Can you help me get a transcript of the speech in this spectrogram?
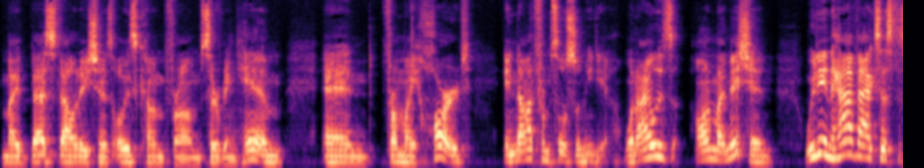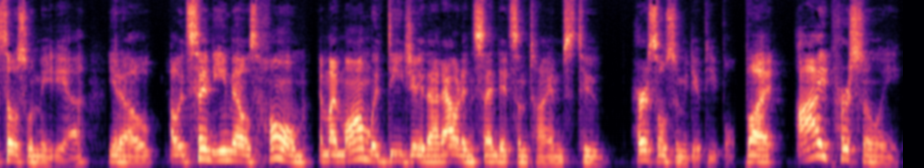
my best validation has always come from serving him and from my heart and not from social media. When I was on my mission, we didn't have access to social media. You know, I would send emails home and my mom would DJ that out and send it sometimes to her social media people. But I personally,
